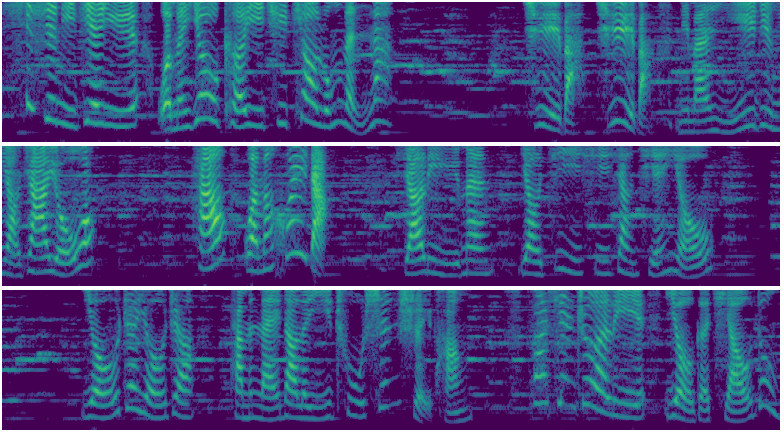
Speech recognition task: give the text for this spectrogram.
谢谢你，剑鱼，我们又可以去跳龙门啦！去吧，去吧，你们一定要加油哦！好，我们会的。小鲤鱼们又继续向前游。游着游着，他们来到了一处深水旁，发现这里有个桥洞。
